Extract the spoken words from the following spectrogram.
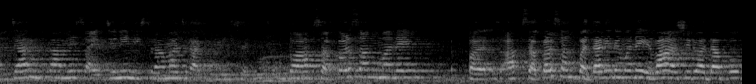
અંજાર મુકામે સાહેબજીની નિશ્રામાં જ રાખેલી છે. તો આપ સકળ સંઘ મને આપ સકળ સંઘ પધારીને મને એવા આશીર્વાદ આપો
